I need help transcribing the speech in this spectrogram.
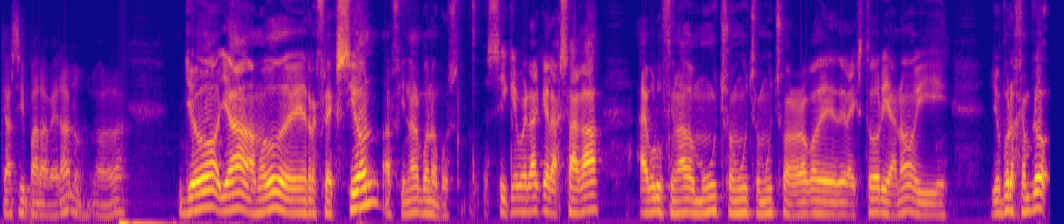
casi para verano, la verdad. Yo ya a modo de reflexión, al final, bueno, pues sí que es verdad que la saga ha evolucionado mucho, mucho, mucho a lo largo de, de la historia, ¿no? Y yo, por ejemplo,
